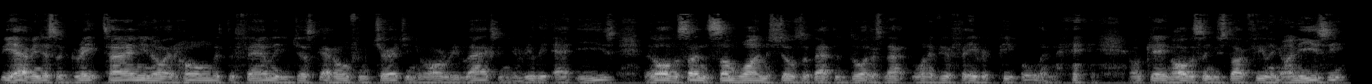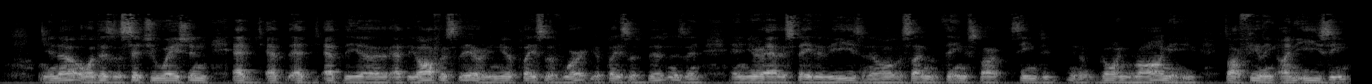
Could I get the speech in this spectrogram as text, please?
be having just a great time, you know, at home with the family. You just got home from church and you're all relaxed and you're really at ease. Then all of a sudden someone shows up at the door that's not one of your favorite people. And, okay, and all of a sudden you start feeling uneasy you know, or there's a situation at at at, at the uh, at the office there, or in your place of work, your place of business, and and you're at a state of ease, and all of a sudden things start seem to you know going wrong, and you start feeling uneasy,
